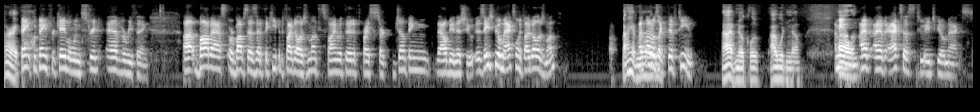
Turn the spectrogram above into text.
all right Paying, quit paying for cable when you stream everything. Uh, Bob asked, or Bob says that if they keep it five dollars a month, he's fine with it. If the prices start jumping, that'll be an issue. Is HBO Max only five dollars a month? i have no I thought it was like fifteen. i have no clue i wouldn't know I mean, Um, I have I have access to HBO Max.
